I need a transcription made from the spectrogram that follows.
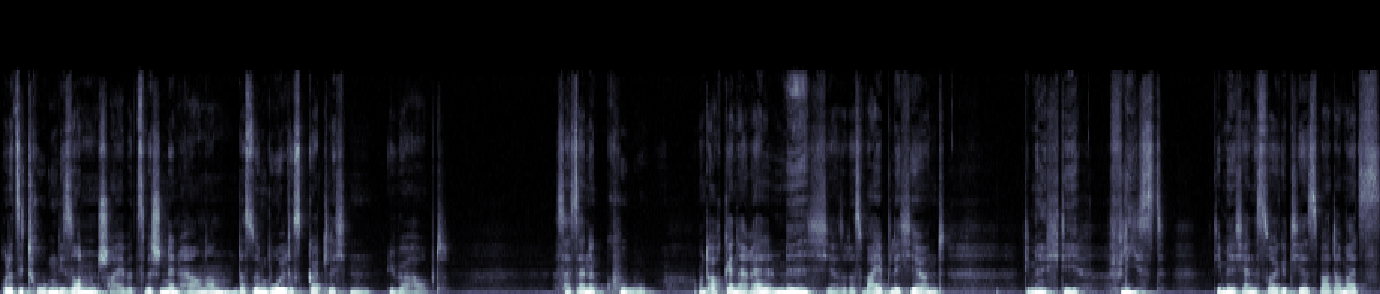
Oder sie trugen die Sonnenscheibe zwischen den Hörnern, das Symbol des Göttlichen überhaupt. Das heißt, eine Kuh und auch generell Milch, also das Weibliche und die Milch, die fließt. Die Milch eines Säugetiers war damals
